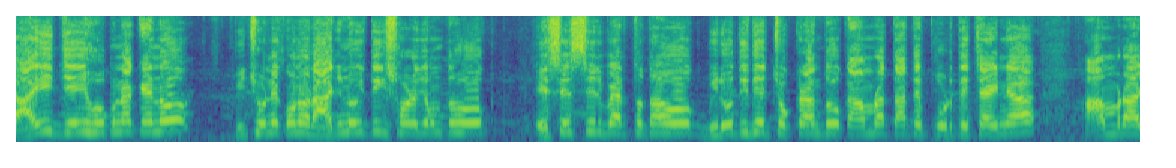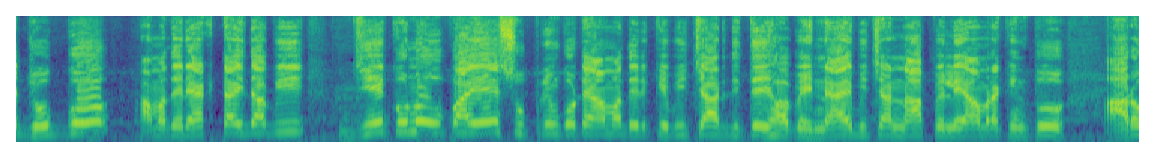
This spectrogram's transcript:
দায়ী যেই হোক না কেন পিছনে কোনো রাজনৈতিক ষড়যন্ত্র হোক এসএসসির ব্যর্থতা হোক, বিরোধীদের চক্রান্ত হোক, আমরা তাতে পড়তে চাই না। আমরা যোগ্য, আমাদের একটাই দাবি, যে কোনো উপায়ে সুপ্রিম কোর্টে আমাদেরকে বিচার দিতেই হবে। ন্যায় বিচার না পেলে আমরা কিন্তু আরও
